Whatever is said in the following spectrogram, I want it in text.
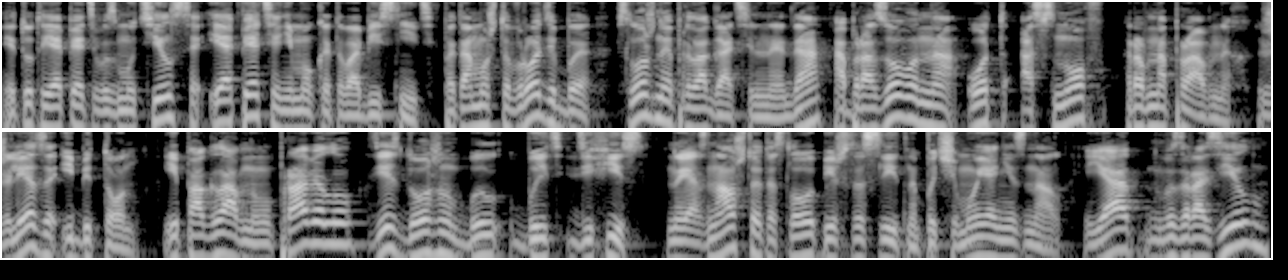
и тут я опять возмутился, и опять я не мог этого объяснить. Потому что вроде бы сложное прилагательное, да, образовано от основ равноправных – железо и бетон. И по главному правилу здесь должен был быть дефис. Но я знал, что это слово пишется слитно. Почему я не знал? Я возразил,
